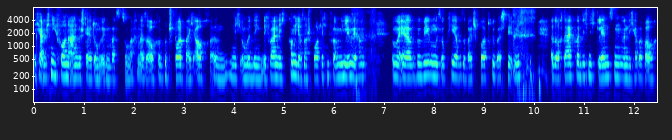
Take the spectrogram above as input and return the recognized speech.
ich habe mich nie vorne angestellt, um irgendwas zu machen. Also auch gut Sport war ich auch ähm, nicht unbedingt. Ich war nicht, komme nicht aus einer sportlichen Familie. Wir haben immer eher Bewegung ist okay, aber sobald Sport drüber steht, nicht. Also auch da konnte ich nicht glänzen. Und ich habe aber auch,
